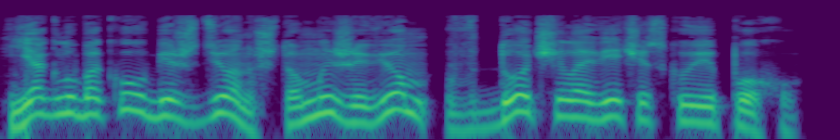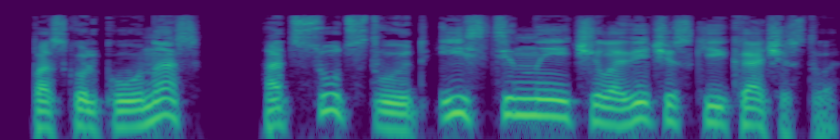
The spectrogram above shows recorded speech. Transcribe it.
Я глубоко убежден, что мы живем в дочеловеческую эпоху, поскольку у нас отсутствуют истинные человеческие качества,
